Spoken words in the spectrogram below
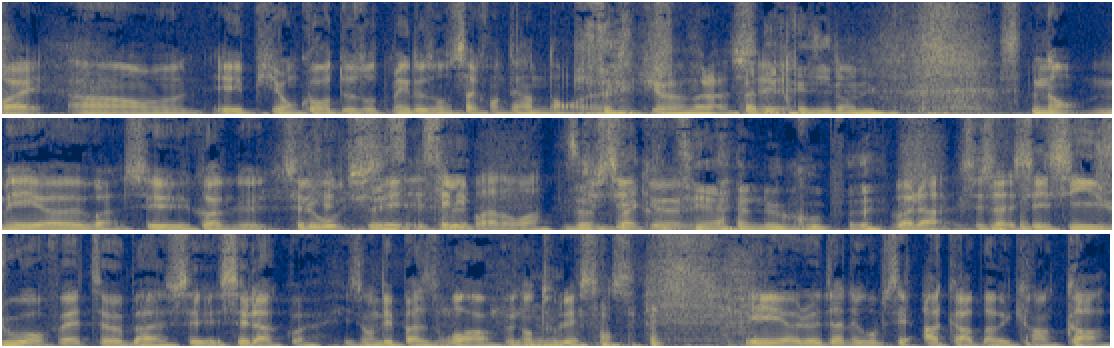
ouais, un- et puis encore deux autres mecs de Zone 51 dedans. Euh, donc, euh, voilà, Pas des présidents, du coup. non, mais euh, voilà, c'est quand même c'est le groupe. tu sais, C'est c'est libre à droit. Zone sais que- 51, le groupe. Voilà, c'est ça. C'est s'ils jouent en fait, euh, bah c'est c'est là quoi. Ils ont des passe droits un peu dans tous les sens. Et euh, le dernier groupe c'est ACAB avec un K. parce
